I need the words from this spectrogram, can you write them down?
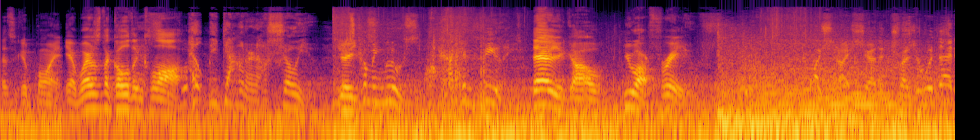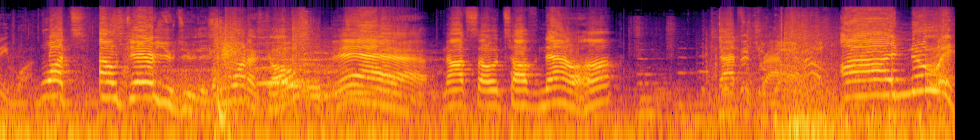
That's a good point. Yeah, where's the golden claw? Help me down and I'll show you. Yeet. It's coming loose. I can feel it. There you go. You are free. Why should I share the treasure with anyone? What? How dare you do this? You want to go? Yeah. Not so tough now, huh? That's a trap. I knew it.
